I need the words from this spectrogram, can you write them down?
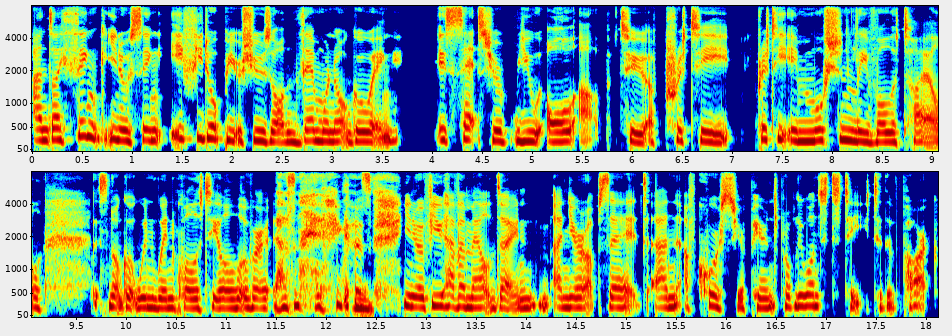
And I think, you know, saying if you don't put your shoes on, then we're not going, it sets your you all up to a pretty pretty emotionally volatile. It's not got win win quality all over it, hasn't it? because, mm. you know, if you have a meltdown and you're upset, and of course your parents probably wanted to take you to the park,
